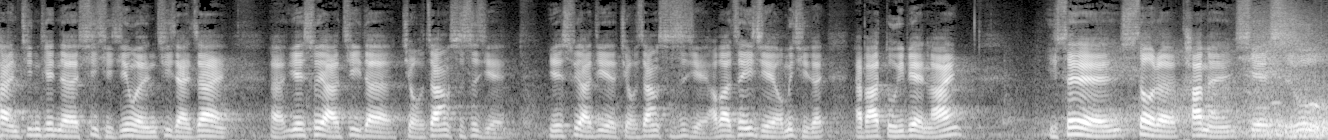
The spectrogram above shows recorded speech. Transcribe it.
看今天的信息经文，记载在呃耶稣亚记的九章十四节。耶稣亚记的九章十四节，好不好？这一节我们一起来来把它读一遍。来，以色列人受了他们些食物，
